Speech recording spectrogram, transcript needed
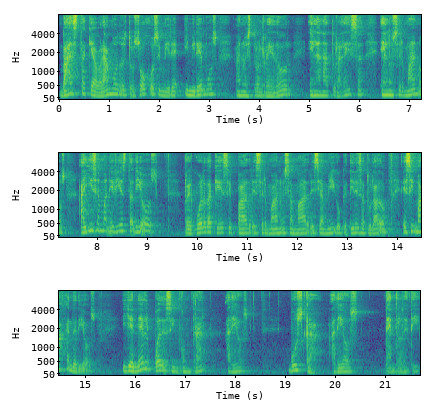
Basta que abramos nuestros ojos y, mire, y miremos a nuestro alrededor, en la naturaleza, en los hermanos. Allí se manifiesta Dios. Recuerda que ese padre, ese hermano, esa madre, ese amigo que tienes a tu lado es imagen de Dios. Y en Él puedes encontrar a Dios. Busca a Dios dentro de ti.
